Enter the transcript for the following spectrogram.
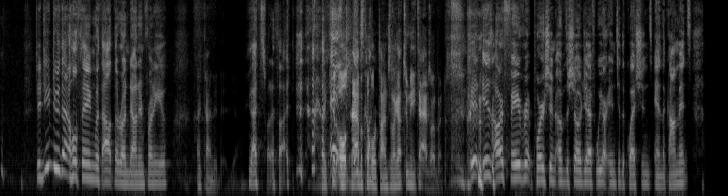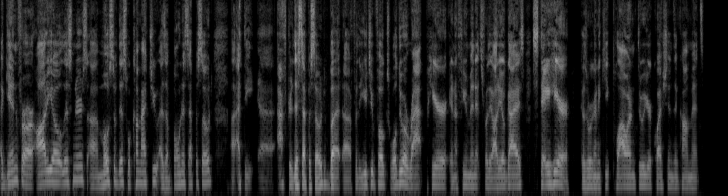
Did you do that whole thing without the rundown in front of you? I kind of did. That's what I thought. I hit hey, alt tab a couple of times and I got too many tabs open. it is our favorite portion of the show, Jeff. We are into the questions and the comments. Again, for our audio listeners, uh, most of this will come at you as a bonus episode uh, at the uh, after this episode. But uh, for the YouTube folks, we'll do a wrap here in a few minutes. For the audio guys, stay here because we're going to keep plowing through your questions and comments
